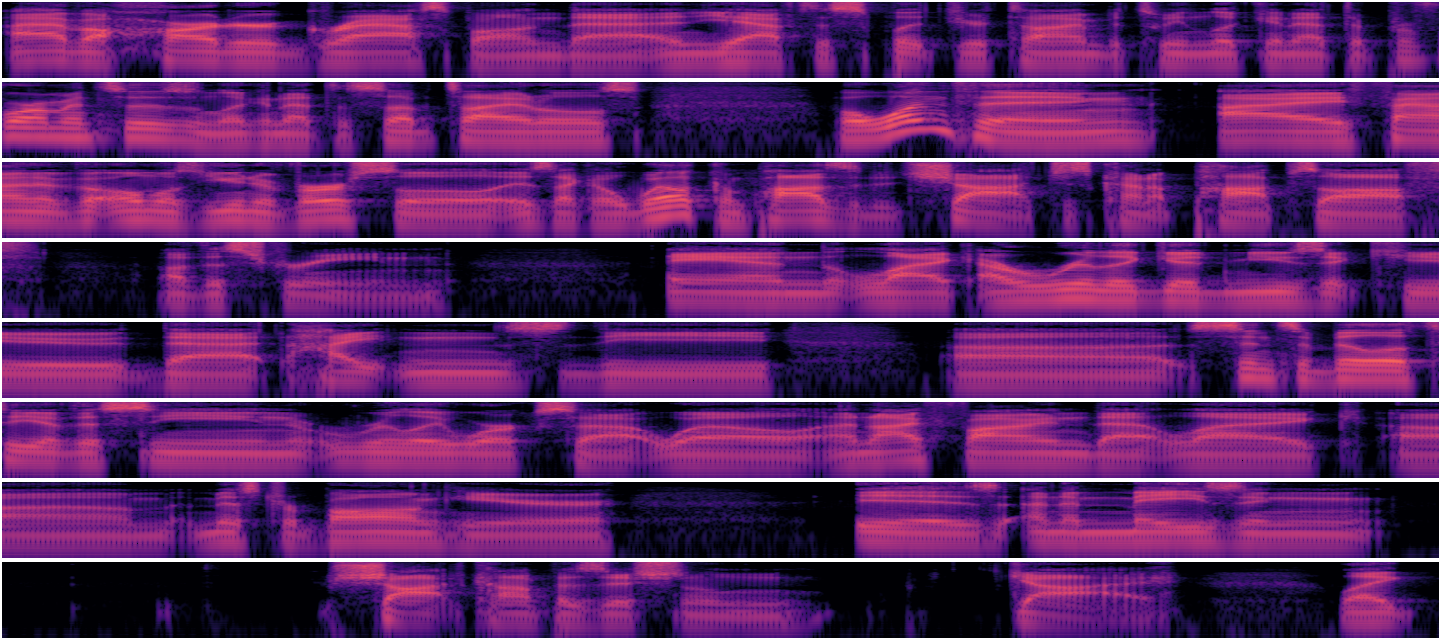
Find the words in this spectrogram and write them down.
i have a harder grasp on that and you have to split your time between looking at the performances and looking at the subtitles but one thing i found of almost universal is like a well composited shot just kind of pops off of the screen and like a really good music cue that heightens the uh, sensibility of the scene really works out well. And I find that like um, Mr. Bong here is an amazing shot composition guy. Like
